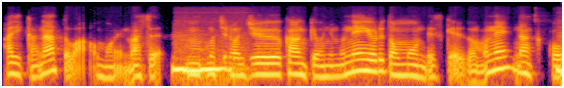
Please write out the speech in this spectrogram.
ありかなとは思います。うん、もちろん住環境にもね、よると思うんですけれどもね、なんかこう、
